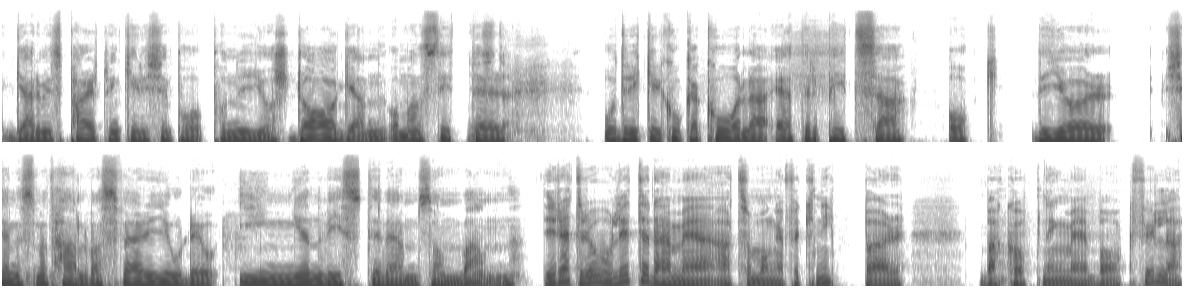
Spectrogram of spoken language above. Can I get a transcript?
Garmisch-Partenkirchen på, på nyårsdagen. Och man sitter. Och dricker Coca-Cola, äter pizza och det gör, kändes som att halva Sverige gjorde och ingen visste vem som vann. det är rätt roligt det där med att så många förknippar backhoppning med bakfylla.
